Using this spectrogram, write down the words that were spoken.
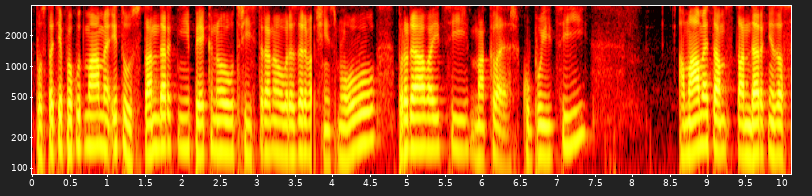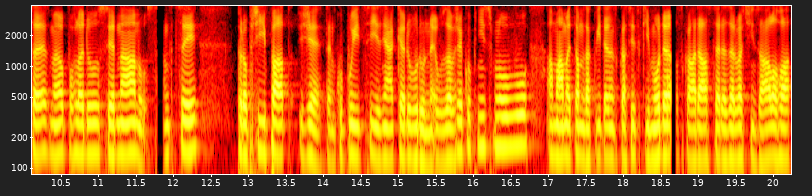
V podstatě pokud máme i tu standardní, pěknou, třístranou rezervační smlouvu, prodávající, makléř, kupující, a máme tam standardně zase z mého pohledu sjednánu sankci pro případ, že ten kupující z nějakého důvodu neuzavře kupní smlouvu a máme tam takový ten klasický model, skládá se rezervační záloha,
